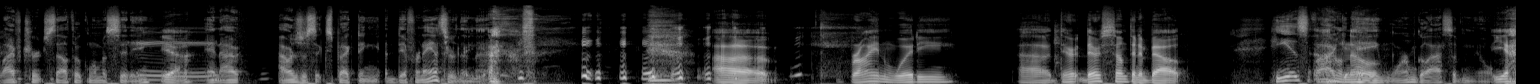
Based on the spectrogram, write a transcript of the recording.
Life Church South Oklahoma City, Yeah. and I I was just expecting a different answer than that. uh, Brian Woody. Uh, there, there's something about He is like a warm glass of milk. yeah,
